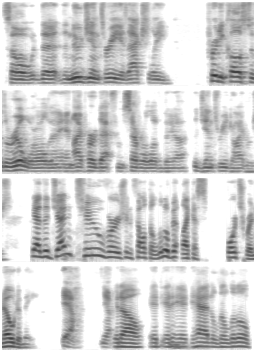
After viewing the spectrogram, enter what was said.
So the, the new Gen 3 is actually pretty close to the real world. And, and I've heard that from several of the, uh, the Gen 3 drivers. Yeah, the Gen 2 version felt a little bit like a sports Renault to me. Yeah. Yeah. You know, it it, mm. it had a little, little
